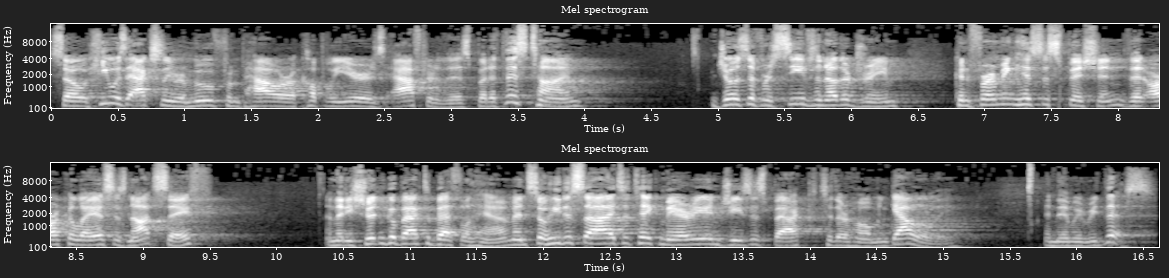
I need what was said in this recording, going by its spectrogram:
So he was actually removed from power a couple years after this. But at this time, Joseph receives another dream confirming his suspicion that Archelaus is not safe and that he shouldn't go back to Bethlehem. And so he decides to take Mary and Jesus back to their home in Galilee. And then we read this.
